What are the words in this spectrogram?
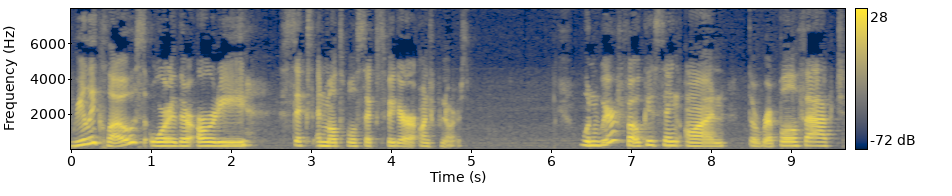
really close or they're already six and multiple six figure entrepreneurs. When we're focusing on the ripple effect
